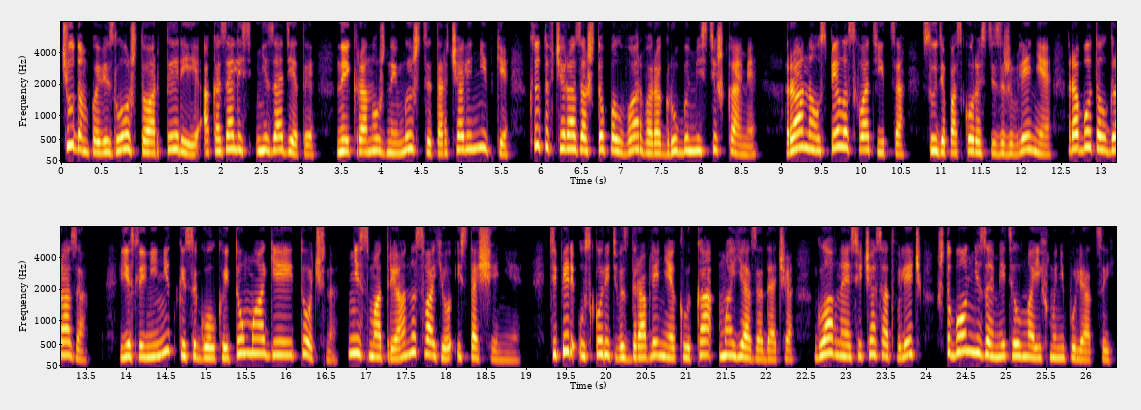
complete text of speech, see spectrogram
Чудом повезло, что артерии оказались не задеты, на икроножной мышце торчали нитки, кто-то вчера заштопал варвара грубыми стежками. Рана успела схватиться, судя по скорости заживления, работал гроза. Если не ниткой с иголкой, то магией точно, несмотря на свое истощение. Теперь ускорить выздоровление клыка — моя задача. Главное сейчас отвлечь, чтобы он не заметил моих манипуляций.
